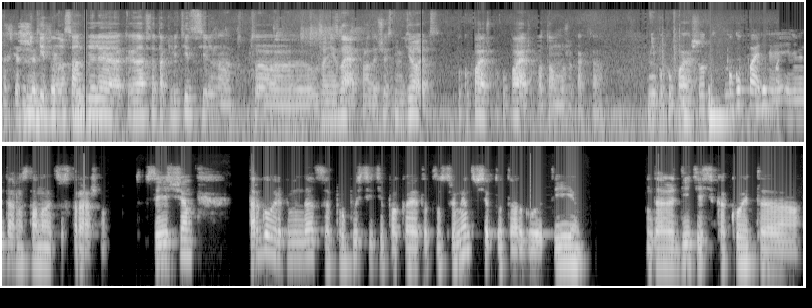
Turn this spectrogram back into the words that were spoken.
напиши Никита, на самом деле, когда все так летит сильно, тут э, уже не знаю, правда, что с ним делать. Покупаешь, покупаешь, потом уже как-то не покупаешь. Тут покупать элементарно становится страшно. В связи с чем торговая рекомендация, пропустите пока этот инструмент, все, кто торгует, и дождитесь какой-то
